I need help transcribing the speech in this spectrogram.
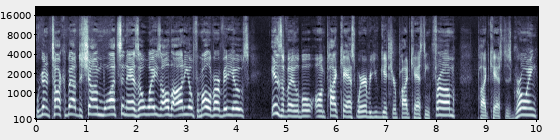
We're going to talk about Deshaun Watson. As always, all the audio from all of our videos is available on podcast wherever you get your podcasting from. Podcast is growing.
